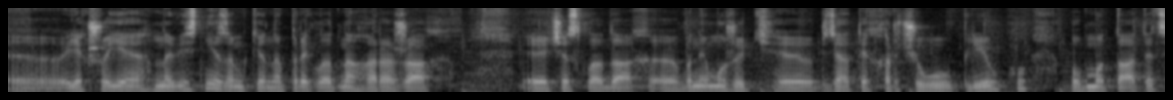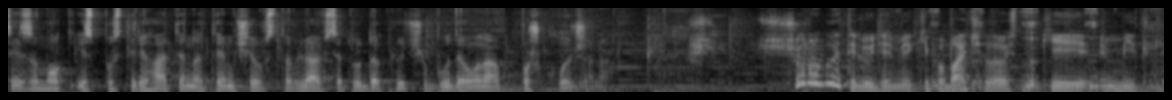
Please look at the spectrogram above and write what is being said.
Е, Якщо є навісні замки, наприклад, на гаражах е, чи складах, е, вони можуть взяти харчову плівку, обмотати цей замок і спостерігати над тим, чи вставлявся туди ключ, чи буде вона пошкоджена. Що робити людям, які побачили ось такі мітки?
